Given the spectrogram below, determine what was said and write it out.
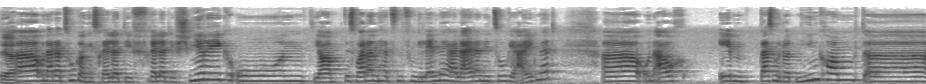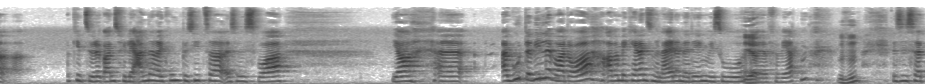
Ja. Äh, und auch der Zugang ist relativ, relativ schwierig und ja, das war dann jetzt vom Gelände her leider nicht so geeignet. Äh, und auch eben, dass man dort hinkommt, äh, gibt es wieder ganz viele andere Grundbesitzer. Also es war ja ein guter Wille war da, aber wir können es nur leider nicht irgendwie so ja. äh, verwerten. Mhm. Das ist halt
